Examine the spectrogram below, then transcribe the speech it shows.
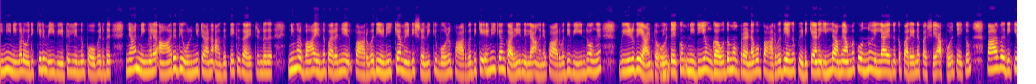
ഇനി നിങ്ങൾ ഒരിക്കലും ഈ വീട്ടിൽ നിന്നും പോകരുത് ഞാൻ നിങ്ങളെ ആരതി ഒഴിഞ്ഞിട്ടാണ് അകത്തേക്ക് കയറ്റേണ്ടത്. നിങ്ങൾ വാ എന്ന് പറഞ്ഞ് പാർവതി എണീക്കാൻ വേണ്ടി ശ്രമിക്കുമ്പോഴും പാർവതിക്ക് എണീക്കാൻ കഴിയുന്നില്ല. അങ്ങനെ പാർവതി വീണ്ടും അങ്ങ് വീഴുകയാണ് കേട്ടോ. അപ്പോഴത്തേക്കും നിധിയും ഗൗതമും പ്രണവും പാർവതി അങ്ങ് പിടിക്കുകയാണ് ഇല്ല അമ്മ അമ്മയ്ക്ക് ഒന്നുമില്ല എന്നൊക്കെ പറയുന്നത് പക്ഷേ അപ്പോഴത്തേക്കും പാർവതിക്ക്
